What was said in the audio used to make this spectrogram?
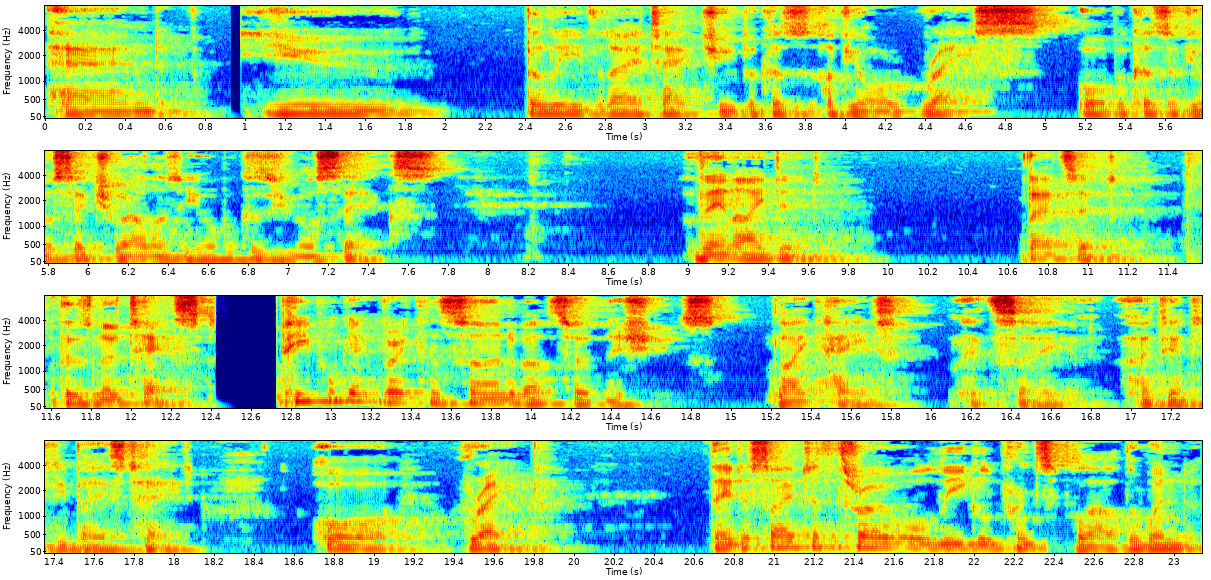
and you believe that I attacked you because of your race or because of your sexuality or because of your sex, then I did. That's it. There's no test. People get very concerned about certain issues like hate, let's say identity based hate, or rape, they decide to throw all legal principle out the window.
